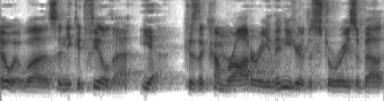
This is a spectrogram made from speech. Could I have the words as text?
Oh, it was, and you could feel that. Yeah. because the camaraderie. And then you hear the stories about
